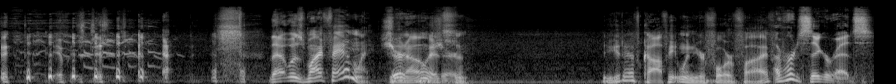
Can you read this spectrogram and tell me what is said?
it was just that was my family. Sure, you know, it's sure. uh, you could have coffee when you're four or five. I've heard cigarettes.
